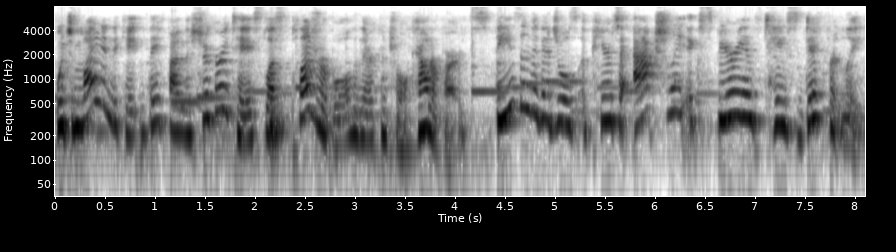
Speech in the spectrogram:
which might indicate that they find the sugary taste less pleasurable than their control counterparts. These individuals appear to actually experience taste differently,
